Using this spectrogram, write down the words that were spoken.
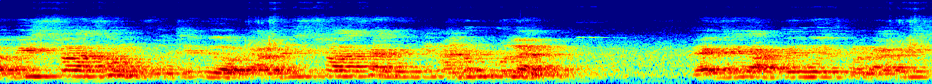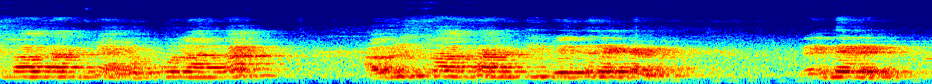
అవిశ్వాసం వచ్చింది కాబట్టి అవిశ్వాసానికి అనుకూలంగా దయచేసి అర్థం చేసుకోండి. అవిశ్వాసానికి అనుకూలంగా అవిశ్వాసానికి వ్యతిరేకంగా. రెండే రెండు.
